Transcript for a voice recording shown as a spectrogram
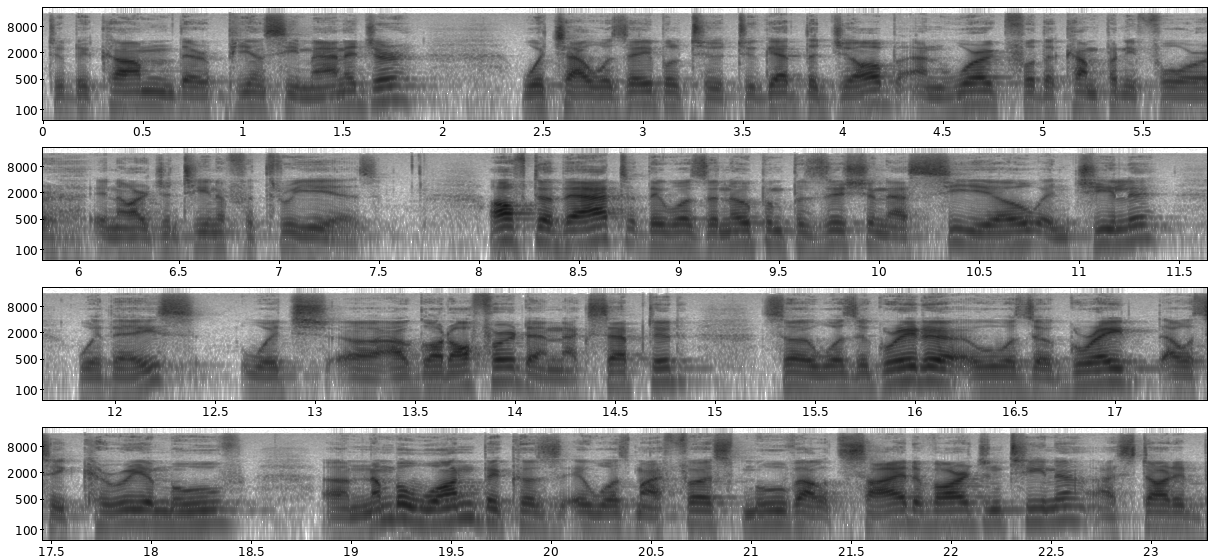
to become their P&C manager, which I was able to, to get the job and worked for the company for, in Argentina for three years. After that, there was an open position as CEO in Chile with ACE, which uh, I got offered and accepted. So it was a great, it was a great, I would say, career move. Um, number one, because it was my first move outside of Argentina. I started,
